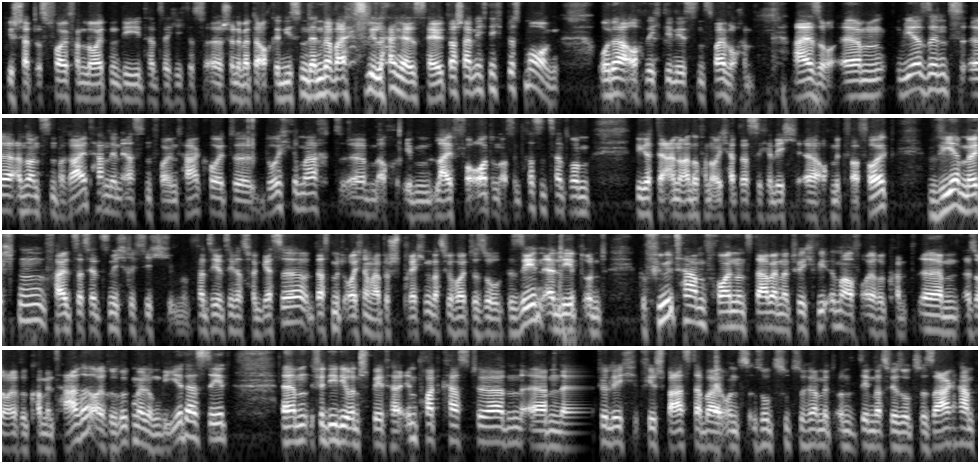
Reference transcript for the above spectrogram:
Die Stadt ist voll von Leuten, die tatsächlich das äh, schöne Wetter auch genießen, denn wer weiß, wie lange es hält. Wahrscheinlich nicht bis morgen oder auch nicht die nächsten zwei Wochen. Also, ähm, wir sind äh, ansonsten bereit, haben den ersten vollen Tag heute durchgemacht, ähm, auch eben live vor Ort und aus dem Pressezentrum. Wie gesagt, der eine oder andere von euch hat das sicherlich äh, auch mitverfolgt. Wir möchten, falls das jetzt nicht richtig, falls ich jetzt nicht was vergesse, das mit euch nochmal besprechen, was wir heute so gesehen, erlebt und gefühlt haben. Freuen uns dabei natürlich wie immer auf eure, ähm, also eure Kommentare Kommentare, eure Rückmeldungen, wie ihr das seht. Ähm, für die, die uns später im Podcast hören, ähm, natürlich viel Spaß dabei, uns so zuzuhören mit dem, was wir so zu sagen haben.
